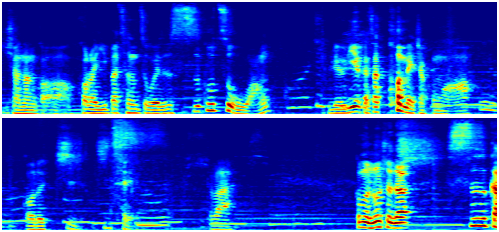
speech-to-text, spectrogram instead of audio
相当高哦，高了伊被称之为是水果之王。榴莲搿只壳蛮结棍个哦，高头煎煎出来，对伐？葛末侬晓得世界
